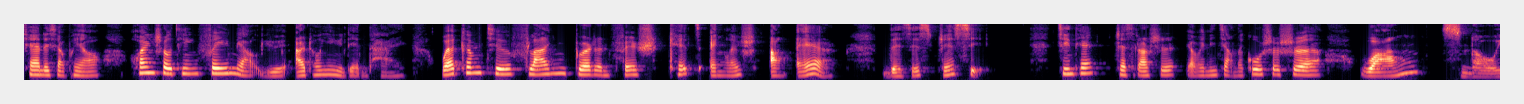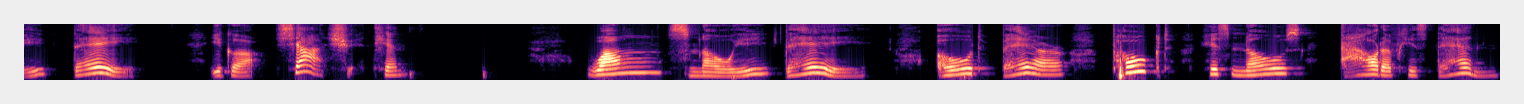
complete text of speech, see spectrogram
亲爱的小朋友，欢迎收听飞鸟鱼儿童英语电台。Welcome to Flying Bird and Fish Kids English on Air. This is Jessie. 今天 Jessie 老师要为你讲的故事是《One Snowy Day》，一个下雪天。One snowy day, Old Bear poked his nose out of his den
